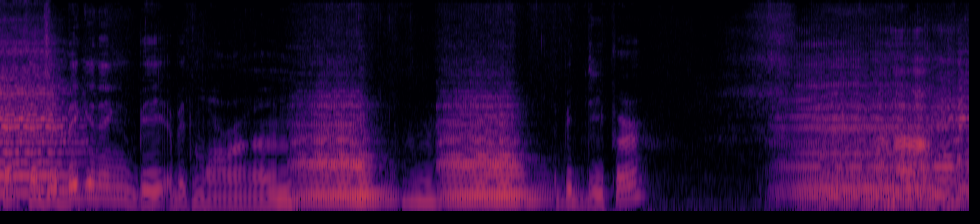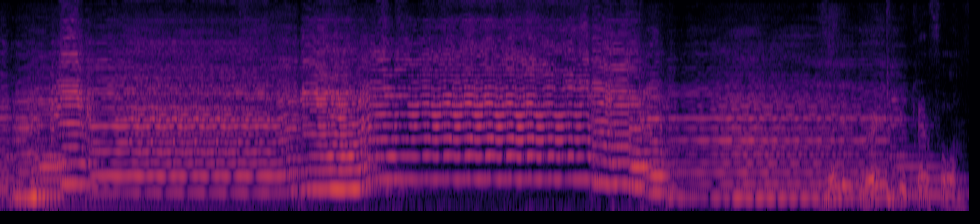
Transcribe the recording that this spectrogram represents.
Can, can the beginning be a bit more, um, a bit deeper? Uh-huh. Really, be careful.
